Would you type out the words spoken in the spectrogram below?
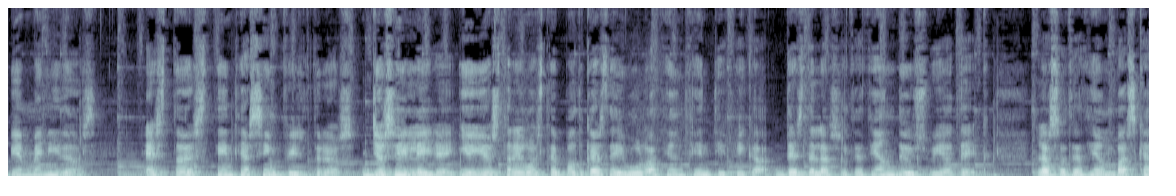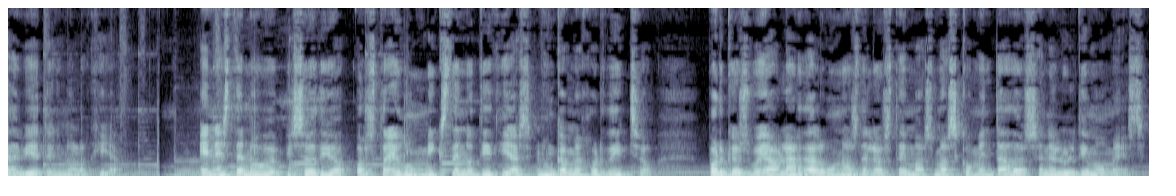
Bienvenidos. Esto es Ciencias sin filtros. Yo soy Leire y hoy os traigo este podcast de divulgación científica desde la Asociación de Usbiotec, la Asociación Vasca de Biotecnología. En este nuevo episodio os traigo un mix de noticias, nunca mejor dicho, porque os voy a hablar de algunos de los temas más comentados en el último mes.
